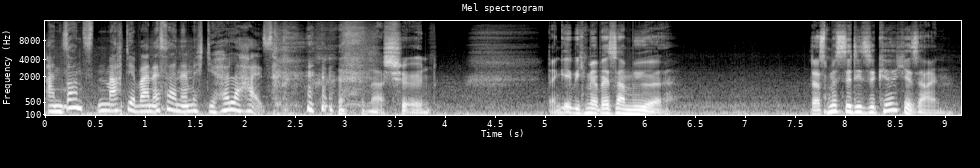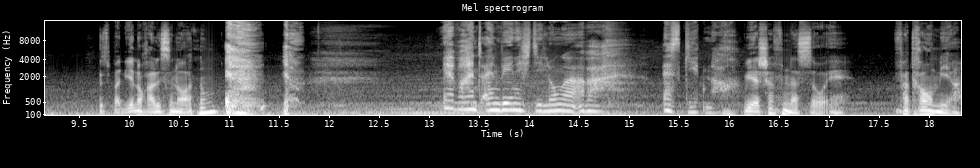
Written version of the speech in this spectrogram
Ansonsten macht dir Vanessa nämlich die Hölle heiß. Na schön. Dann gebe ich mir besser Mühe. Das müsste diese Kirche sein. Ist bei dir noch alles in Ordnung? Mir brennt ein wenig die Lunge, aber es geht noch. Wir schaffen das, Zoe. Vertrau mir.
